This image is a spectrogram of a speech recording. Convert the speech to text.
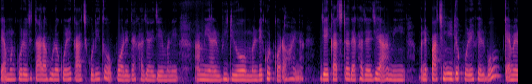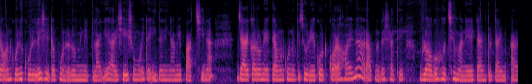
তেমন করে যে তাড়াহুড়া করে কাজ করি তো, পরে দেখা যায় যে মানে আমি আর ভিডিও মানে রেকর্ড করা হয় না। যে কাজটা দেখা যায় যে আমি মানে পাঁচ মিনিটে করে ফেলব ক্যামেরা অন করে করলে সেটা পনেরো মিনিট লাগে আর সেই সময়টা ইদানিং আমি পাচ্ছি না। যার কারণে তেমন কোনো কিছু রেকর্ড করা হয় না আর আপনাদের সাথে ব্লগও হচ্ছে মানে টাইম টু টাইম আর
